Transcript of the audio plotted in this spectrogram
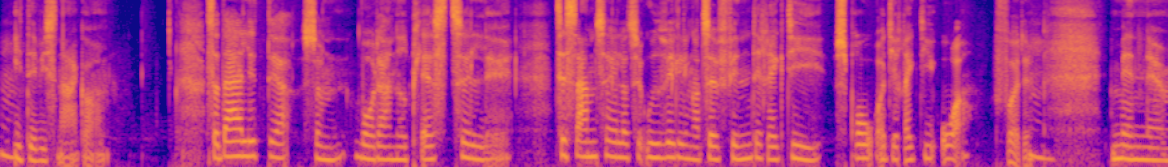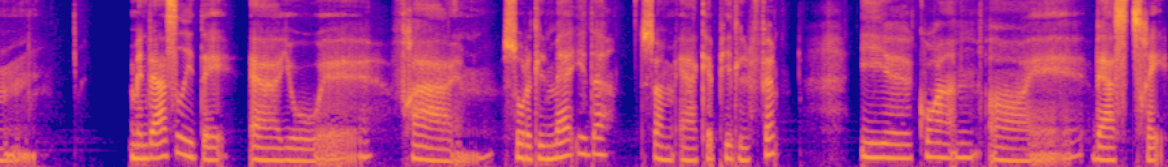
Mm. i det, vi snakker om. Så der er lidt der, som, hvor der er noget plads til, øh, til samtaler, til udvikling og til at finde det rigtige sprog og de rigtige ord for det. Mm. Men, øhm, men verset i dag er jo øh, fra øhm, Surat al-Ma'idah, som er kapitel 5 i øh, Koranen, og øh, vers 3.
